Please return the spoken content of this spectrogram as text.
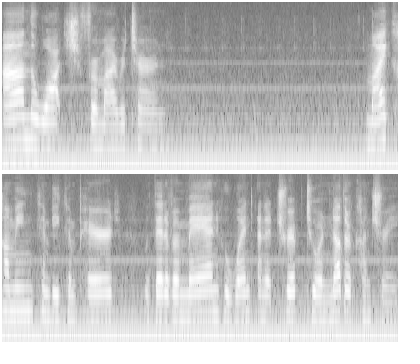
on the watch for my return. My coming can be compared with that of a man who went on a trip to another country.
